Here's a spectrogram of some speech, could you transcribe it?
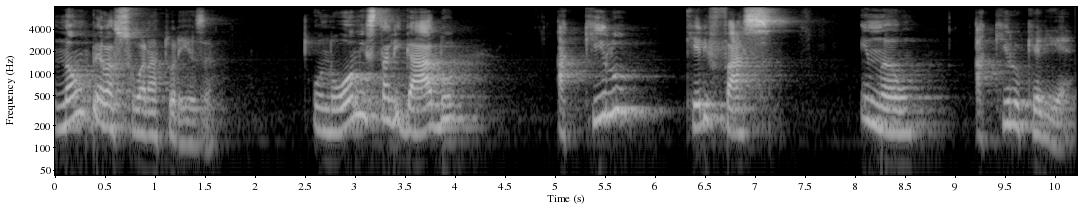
não pela sua natureza. O nome está ligado àquilo que ele faz e não aquilo que ele é.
